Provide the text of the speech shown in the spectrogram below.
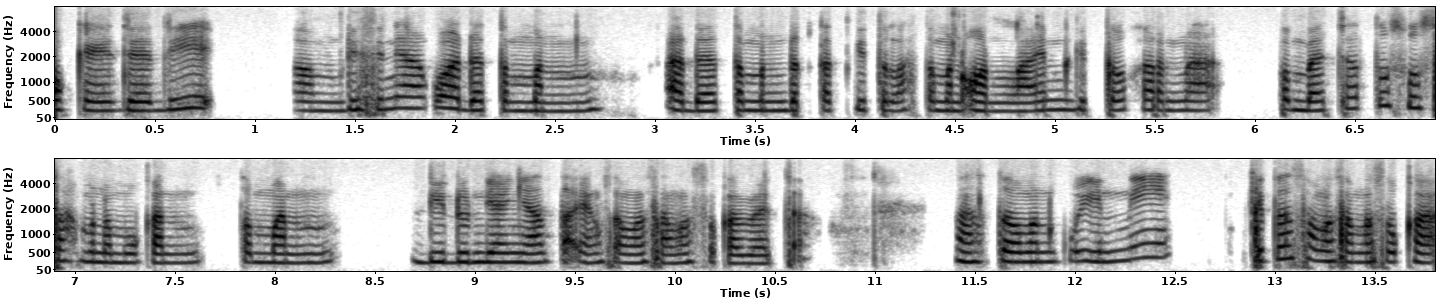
Oke, jadi, mmm, di sini aku ada temen ada temen deket gitulah, temen online gitu, karena pembaca tuh susah menemukan teman di dunia nyata yang sama-sama suka baca. Nah, temenku ini kita sama-sama suka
